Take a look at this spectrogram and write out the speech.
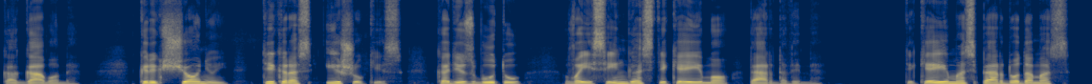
ką gavome. Krikščioniui tikras iššūkis, kad jis būtų vaisingas tikėjimo perdavime. Tikėjimas perduodamas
